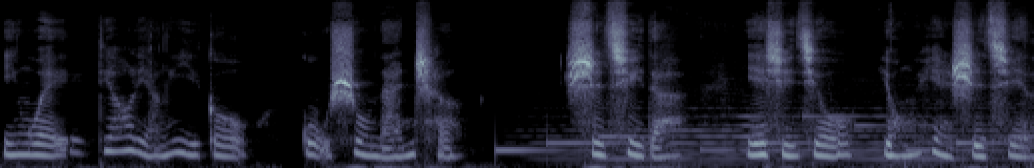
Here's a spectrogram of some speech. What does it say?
因为雕梁易构，古树难成，失去的也许就永远失去了。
